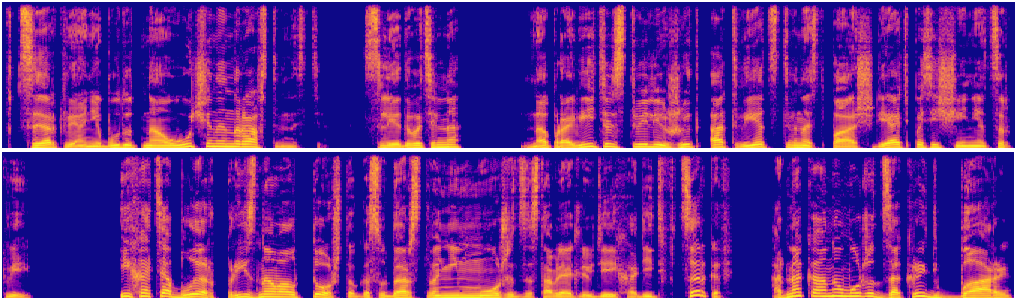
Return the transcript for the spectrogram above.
В церкви они будут научены нравственности. Следовательно, на правительстве лежит ответственность поощрять посещение церквей. И хотя Блэр признавал то, что государство не может заставлять людей ходить в церковь, однако оно может закрыть бары,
